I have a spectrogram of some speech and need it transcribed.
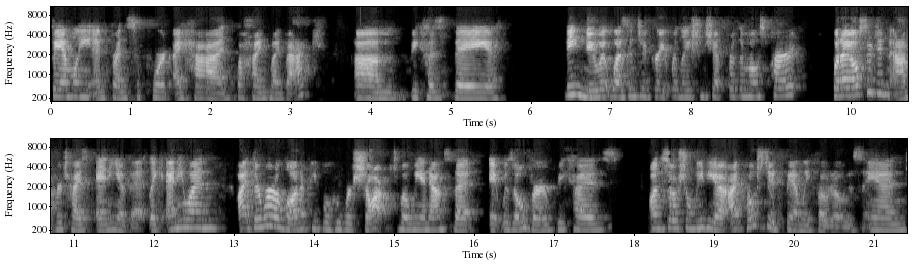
family and friend support I had behind my back um, because they they knew it wasn't a great relationship for the most part. But I also didn't advertise any of it. Like anyone, I, there were a lot of people who were shocked when we announced that it was over because on social media I posted family photos and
